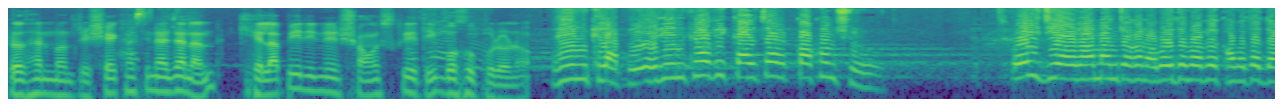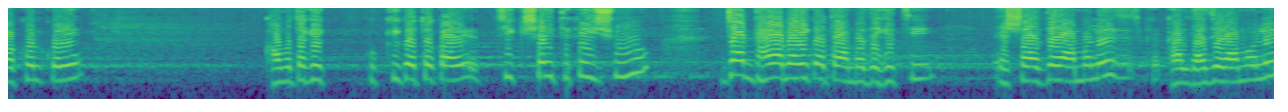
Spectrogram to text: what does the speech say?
প্রধানমন্ত্রী শেখ হাসিনা জানান খেলাপি ঋণের সংস্কৃতি বহু পুরনো। ঋণ খেলাপি এই ঋণ খেলাপি কালচার কখন শুরু? ওই জিয়াউর রহমান যখন অবৈধভাবে ক্ষমতা দখল করে ক্ষমতাকে কুক্ষিগত করে ঠিক সেই থেকেই শুরু। যার ধারাবাহিকতা আমরা দেখেছি এর সাথে আমলে খালদাজের আমলে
